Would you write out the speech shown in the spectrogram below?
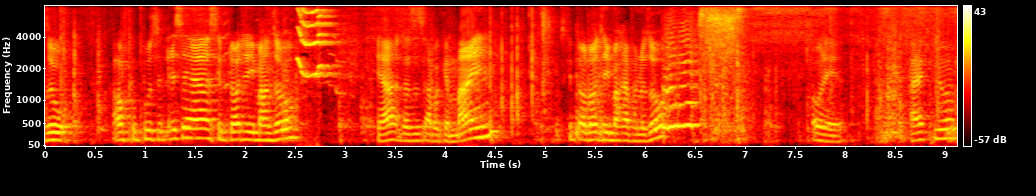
So, aufgepustet ist er. Es gibt Leute, die machen so. Ja, das ist aber gemein. Es gibt auch Leute, die machen einfach nur so. Oh nee, pfeift nur.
